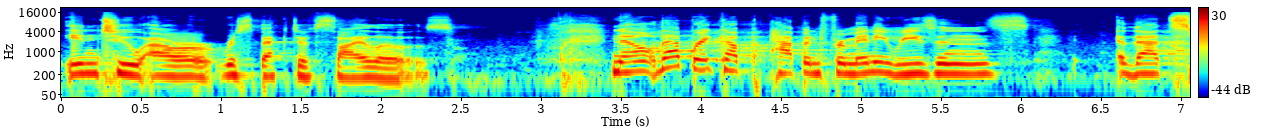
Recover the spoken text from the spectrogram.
into our respective silos. Now, that breakup happened for many reasons. That's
